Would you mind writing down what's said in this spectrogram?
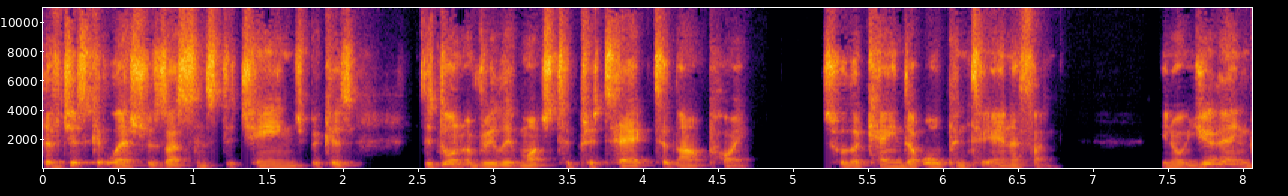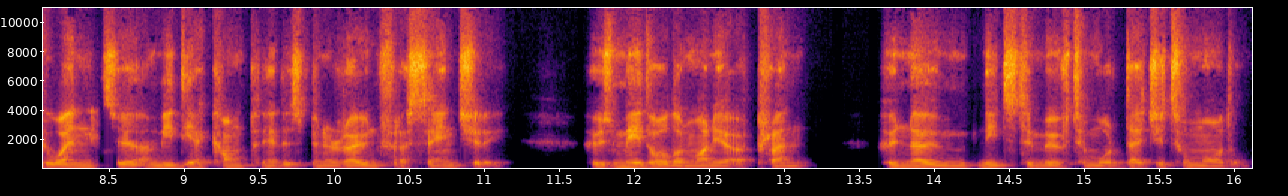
They've just got less resistance to change because they don't have really much to protect at that point. So they're kind of open to anything. You know, you yeah. then go into a media company that's been around for a century who's made all their money out of print, who now needs to move to a more digital model.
